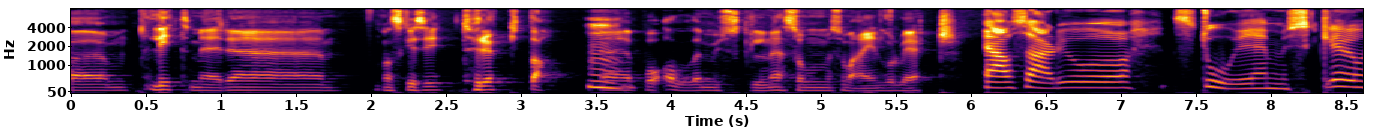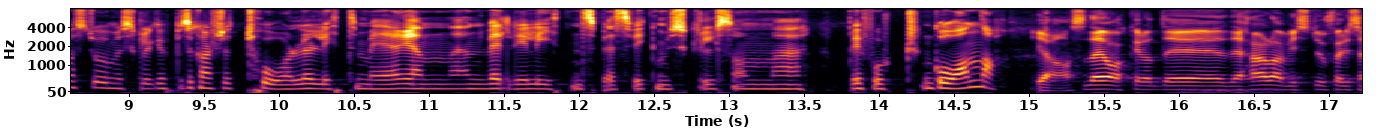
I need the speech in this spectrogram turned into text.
eh, litt mer eh, hva skal jeg si, trøkk da, eh, på alle musklene som, som er involvert. Ja, og så er det jo store muskler og store muskelgrupper som kanskje tåler litt mer enn en veldig liten spesifikk muskel som eh, blir fort gående, da. Ja, så det er jo akkurat det, det her da. Hvis du f.eks.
